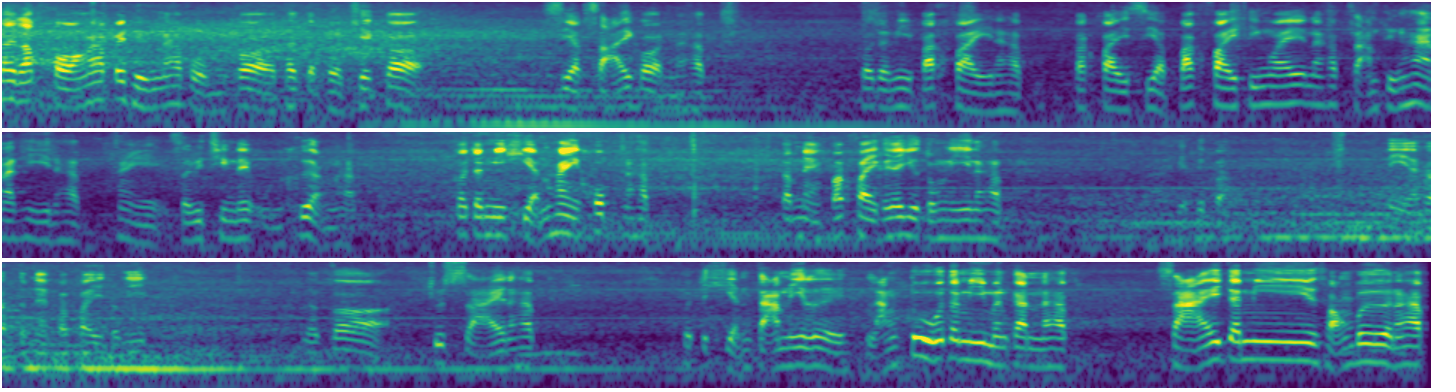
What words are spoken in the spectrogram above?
ได้รับของนะครับไปถึงนะครับผมก็ถ้าจะเปิดเช็คก็เสียบสายก่อนนะครับ ก็จะมีปลั๊กไฟนะครับปลั๊กไฟเสียบปลั๊กไฟทิ้งไว้นะครับ3-5 นาทีนะครับ ให้สวิตชิ่งได้อุ่นเครื่องนะครับ ก็จะมีเขียนให้ครบนะครับตำแหน่งปลั๊กไฟก็จะอยู่ตรงนี้นะครับ เห็นหรือเปล่านี่นะครับตำแหน่งปลั๊กไฟตรงนี้ แล้วก็ชุดสายนะครับ ก็จะเขียนตามนี้เลย หลังตู้ก็จะมีเหมือนกันนะครับ สายจะมี 2 เบอร์นะครับ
